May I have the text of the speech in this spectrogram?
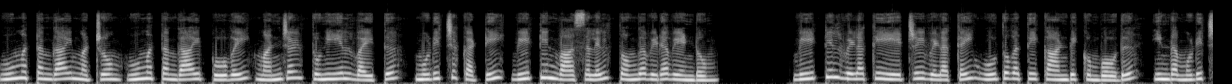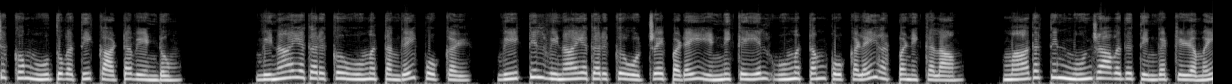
ஊமத்தங்காய் மற்றும் ஊமத்தங்காய் பூவை மஞ்சள் துணியில் வைத்து முடிச்சு கட்டி வீட்டின் வாசலில் தொங்கவிட வேண்டும். வீட்டில் விளக்கு ஏற்றி விளக்கை ஊதுவத்தி காண்பிக்கும்போது இந்த முடிச்சுக்கும் ஊதுவத்தி காட்ட வேண்டும். விநாயகருக்கு ஊமத்தங்கை பூக்கள். வீட்டில் விநாயகருக்கு ஒற்றைப்படை எண்ணிக்கையில் ஊமத்தம் பூக்களை அர்ப்பணிக்கலாம். மாதத்தின் மூன்றாவது திங்கட்கிழமை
